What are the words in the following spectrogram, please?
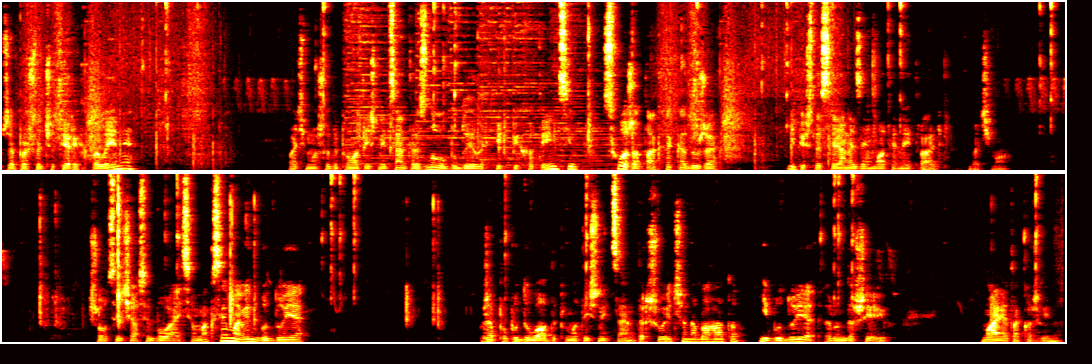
Вже пройшло 4 хвилини. Бачимо, що дипломатичний центр знову будує легких піхотинців. Схожа тактика дуже. І пішли селяни займати нейтраль. Бачимо. Що в цей час відбувається? У Максима він будує. Вже побудував дипломатичний центр швидше набагато і будує рундаширів. Має також він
